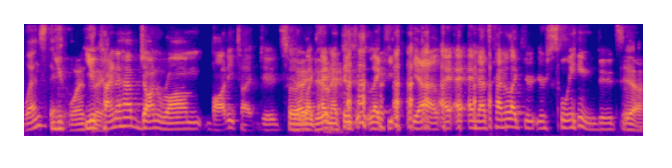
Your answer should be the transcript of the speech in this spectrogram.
Wednesday. You, Wednesday. you kind of have John Rahm body type, dude. So Yeah, like, do. and I think like, yeah, I, I, and that's kind of like your your swing, dude. So, Yeah.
